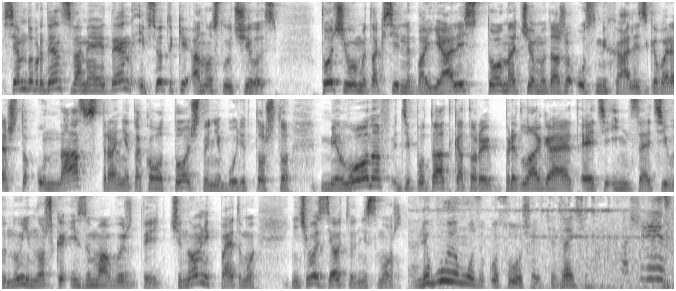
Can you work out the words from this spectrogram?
Всем добрый день, с вами Айден, и все-таки оно случилось. То, чего мы так сильно боялись, то, над чем мы даже усмехались, говоря, что у нас в стране такого точно не будет. То, что Милонов, депутат, который предлагает эти инициативы, ну, немножко из ума выжатый чиновник, поэтому ничего сделать он не сможет. Любую музыку слушайте, знаете. Фашист!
